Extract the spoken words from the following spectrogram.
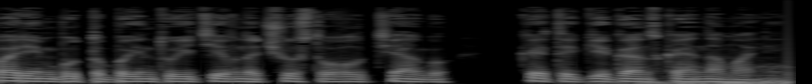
Парень будто бы интуитивно чувствовал тягу к этой гигантской аномалии.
